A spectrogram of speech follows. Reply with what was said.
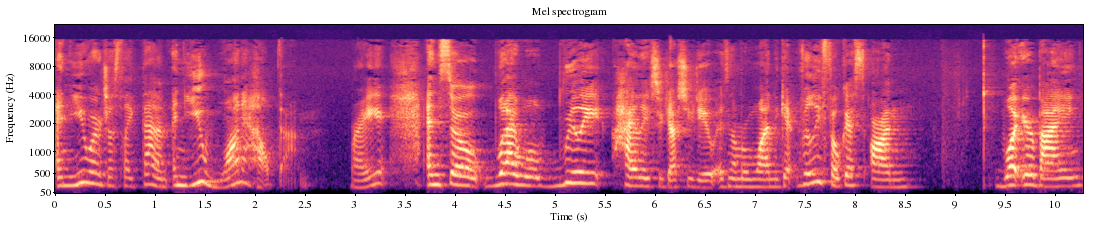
And you are just like them and you want to help them right? And so, what I will really highly suggest you do is number one, get really focused on what you're buying.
